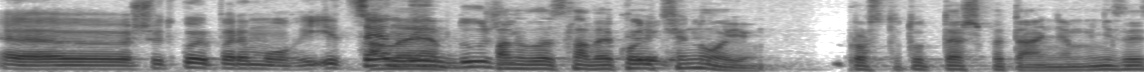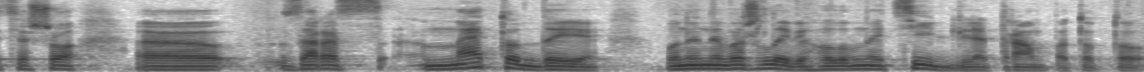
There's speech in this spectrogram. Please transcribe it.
е, швидкої перемоги, і це Але, ним дуже пане Владиславе, якою ціною? Просто тут теж питання. Мені здається, що е, зараз методи вони не важливі. Головне ціль для Трампа. Тобто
